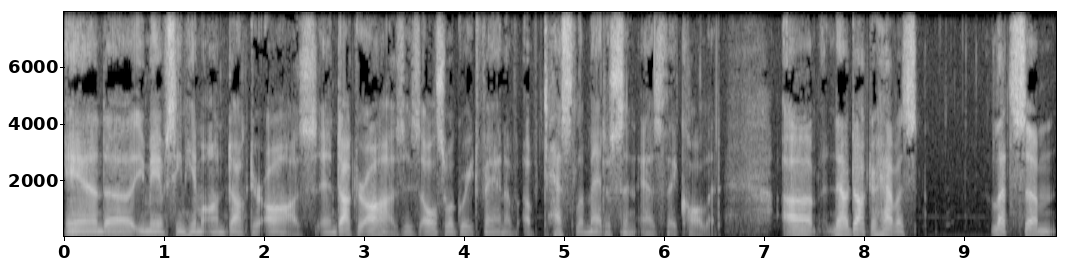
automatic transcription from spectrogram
And uh, you may have seen him on Dr. Oz. And Dr. Oz is also a great fan of, of Tesla medicine, as they call it. Uh, now, Dr. Havas, let's um,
